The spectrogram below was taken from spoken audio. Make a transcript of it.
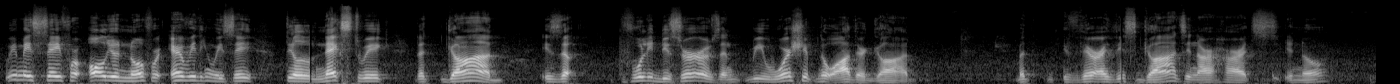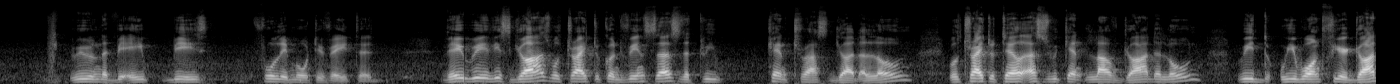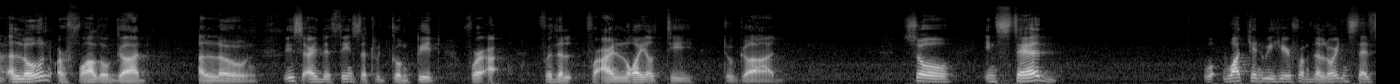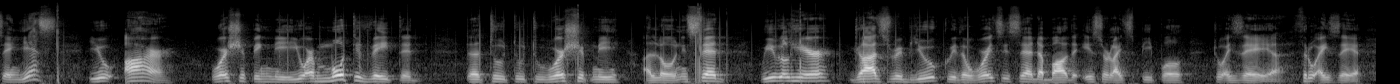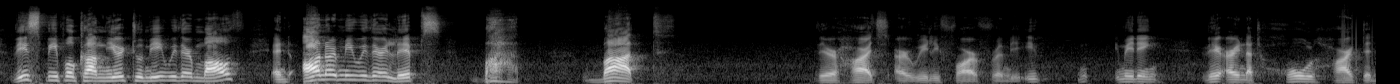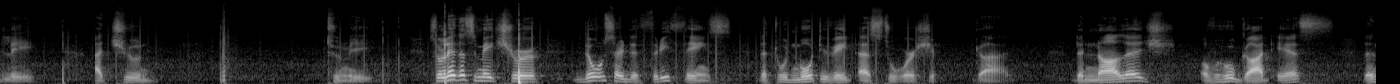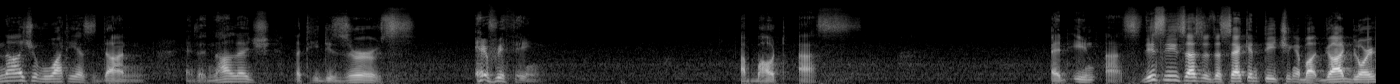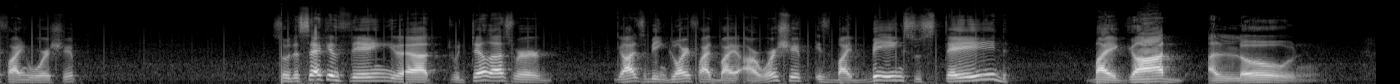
We may say, for all you know, for everything we say till next week, that God is the fully deserves and we worship no other God. But if there are these gods in our hearts, you know, we will not be, be fully motivated. They, we, these gods will try to convince us that we can trust God alone, will try to tell us we can't love God alone, we, we won't fear God alone or follow God alone. These are the things that would compete for our, for, the, for our loyalty to God. So instead, what can we hear from the Lord? Instead of saying, Yes, you are worshiping me. You are motivated uh, to, to, to worship me alone. Instead, we will hear God's rebuke with the words He said about the Israelites people to Isaiah, through Isaiah. These people come near to me with their mouth and honor me with their lips, but, but, their hearts are really far from me. Meaning, they are not wholeheartedly attuned to me. So let us make sure those are the three things that would motivate us to worship God the knowledge of who God is, the knowledge of what He has done, and the knowledge that He deserves everything about us and in us. This leads us to the second teaching about God glorifying worship. So, the second thing that would tell us where God is being glorified by our worship is by being sustained by God alone.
